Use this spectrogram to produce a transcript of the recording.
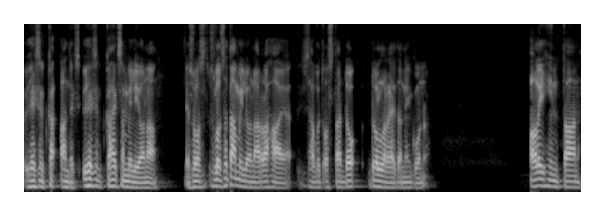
90, anteeksi, 98 miljoonaa, ja sulla on, sulla on 100 miljoonaa rahaa, ja sä voit ostaa do, dollareita niin kuin alihintaan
